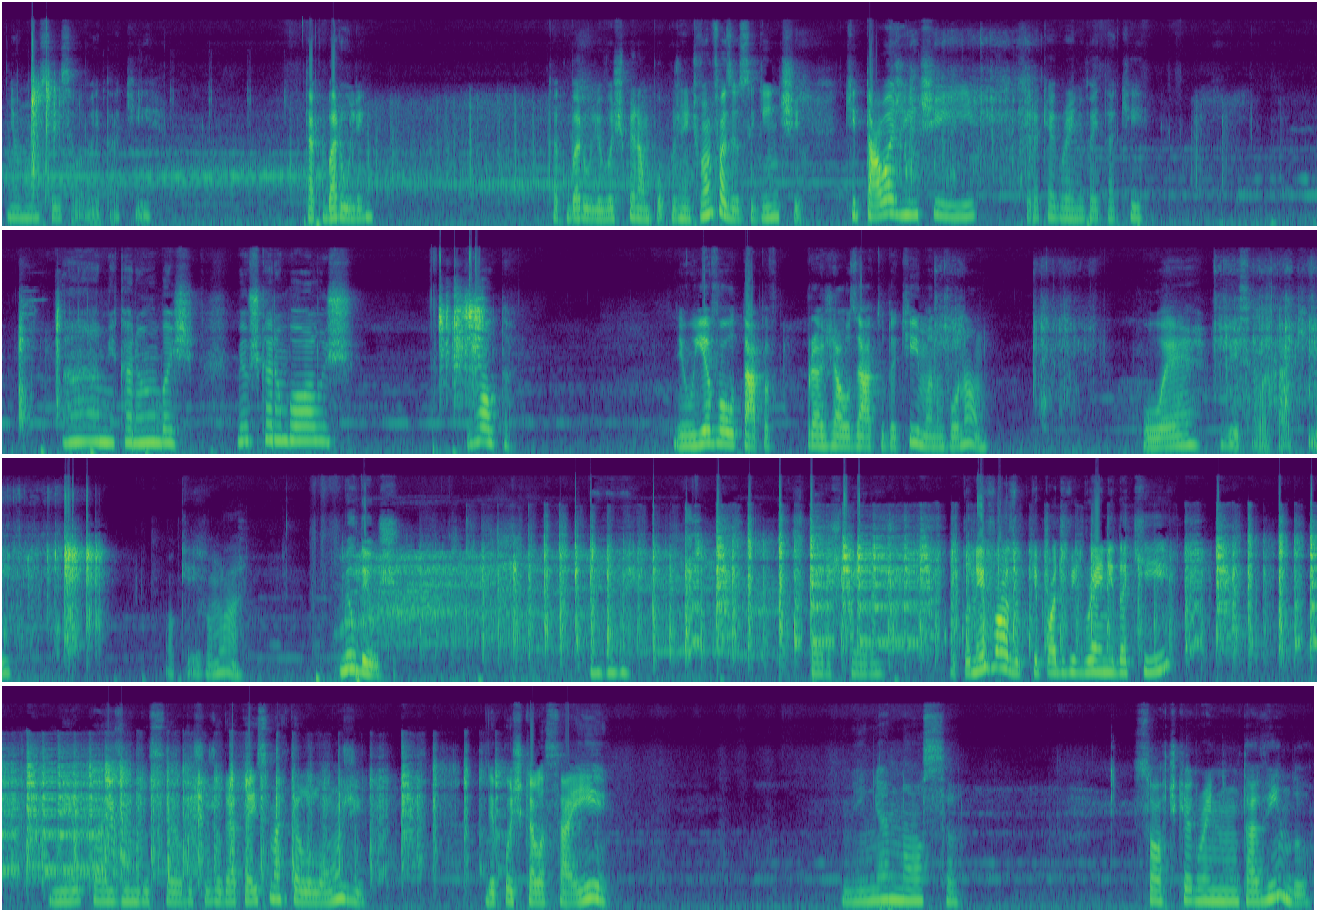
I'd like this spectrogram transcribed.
Eu não sei se ela vai estar tá aqui. Tá com barulho, hein? Tá com barulho. Eu vou esperar um pouco, gente. Vamos fazer o seguinte. Que tal a gente ir... Será que a Granny vai estar tá aqui? Ah, minha carambas. Meus carambolos. Volta. Eu ia voltar pra, pra já usar tudo aqui, mas não vou não. Vou é ver se ela tá aqui. Ok, vamos lá. Meu Deus. Espera, espera. Eu tô nervosa, porque pode vir Granny daqui. Meu paizinho do céu. Deixa eu jogar até esse martelo longe. Depois que ela sair. Minha nossa. Sorte que a Granny não tá vindo.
